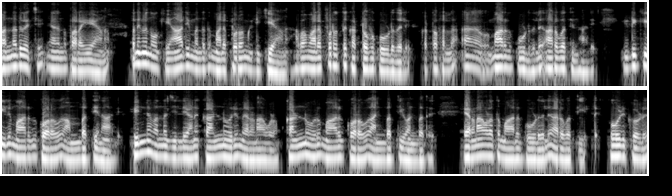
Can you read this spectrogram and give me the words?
വന്നത് വെച്ച് ഞാനൊന്ന് പറയുകയാണ്. അപ്പോൾ നിങ്ങൾ നോക്കി ആദ്യം വന്നത് മലപ്പുറം ഇടുക്കിയാണ്. അപ്പോൾ മലപ്പുറത്ത് കട്ട് ഓഫ് കൂടുതൽ. കട്ട് ഓഫ് അല്ല മാർക്ക് കൂടുതൽ അറുപത്തിനാല്. ഇടുക്കിയിൽ മാർക്ക് കുറവ് അമ്പത്തിനാല്. പിന്നെ വന്ന ജില്ലയാണ് കണ്ണൂരും എറണാകുളം. കണ്ണൂർ മാർക്ക് കുറവ് അൻപത്തി ഒൻപത് എറണാകുളത്ത് മാർക്ക് കൂടുതൽ അറുപത്തിയെട്ട്. കോഴിക്കോട്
